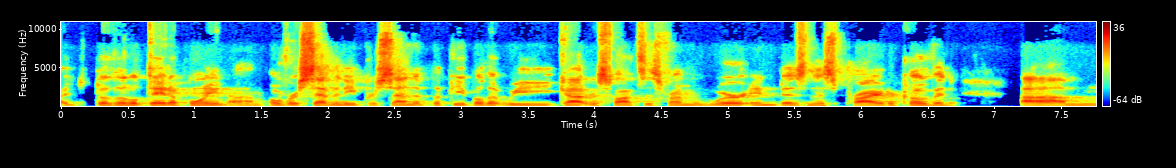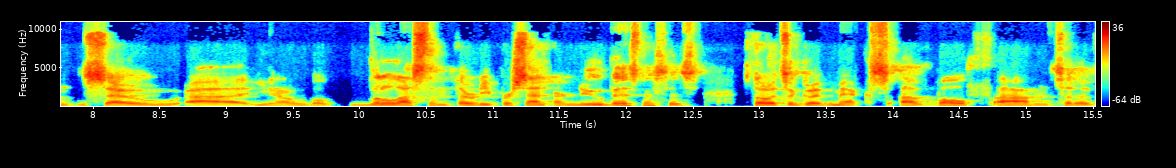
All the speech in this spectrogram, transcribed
a, a little data point um, over 70% of the people that we got responses from were in business prior to covid um, so uh, you know a little less than 30% are new businesses so it's a good mix of both um, sort of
